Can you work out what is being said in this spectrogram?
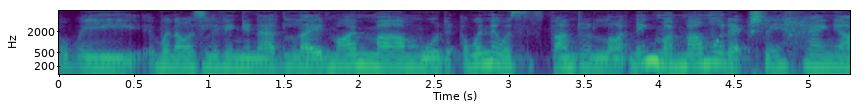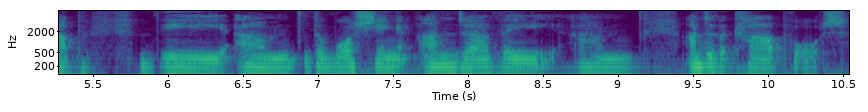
we when i was living in adelaide my mum would when there was thunder and lightning my mum would actually hang up the um, the washing under the um, under the carport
